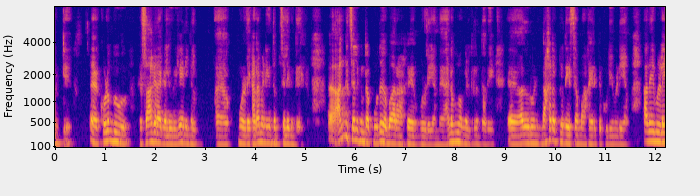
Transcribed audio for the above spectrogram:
விட்டு கொழும்பு சாகரா கல்லூரியிலே நீங்கள் உங்களுடைய கடமை நிமித்தம் செல்கின்றீர்கள். அங்கு செல்கின்ற போது எவ்வாறாக உங்களுடைய அந்த அனுபவங்கள் இருந்தது? அது ஒரு நகர பிரதேசமாக இருக்கக்கூடிய விடயம். அதே வேளை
